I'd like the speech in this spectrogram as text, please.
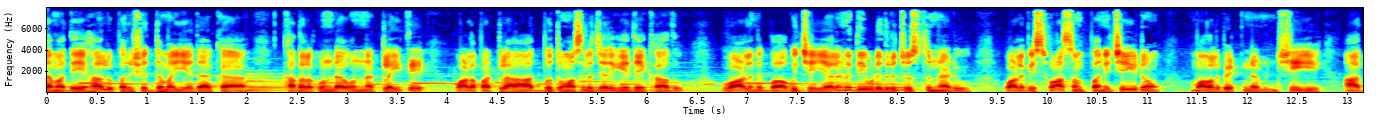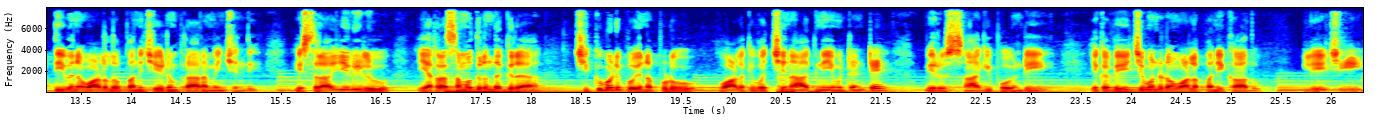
తమ దేహాలు పరిశుద్ధమయ్యేదాకా కదలకుండా ఉన్నట్లయితే వాళ్ళ పట్ల ఆ అద్భుతం అసలు జరిగేదే కాదు. వాళ్ళని బాగు చేయాలని దేవుడు ఎదురు చూస్తున్నాడు. వాళ్ళ విశ్వాసం పని చేయడం మొదలుపెట్టిన నుంచి ఆ దీవెన వాళ్ళలో పనిచేయడం ప్రారంభించింది. ఇస్రాయేలీలు ఎర్ర సముద్రం దగ్గర చిక్కుబడిపోయినప్పుడు వాళ్ళకి వచ్చిన ఆజ్ఞ ఏమిటంటే మీరు సాగిపోండి. ఇక వేచి ఉండడం వాళ్ళ పని కాదు. లేచి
